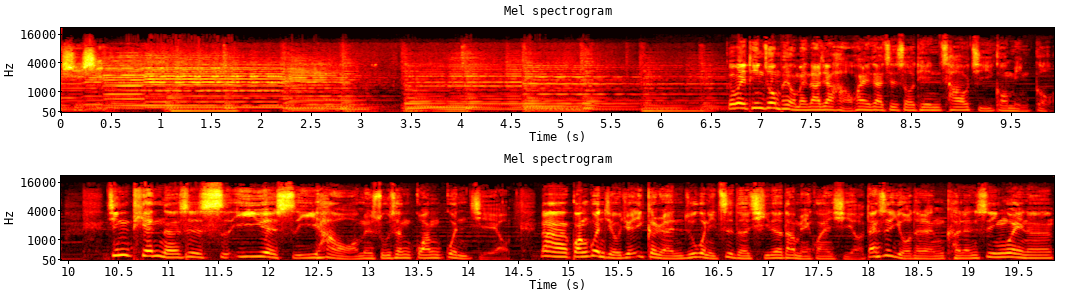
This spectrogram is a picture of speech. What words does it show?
时事。各位听众朋友们，大家好，欢迎再次收听《超级公民购》。今天呢是十一月十一号，我们俗称光棍节哦。那光棍节，我觉得一个人如果你自得其乐倒没关系哦，但是有的人可能是因为呢。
